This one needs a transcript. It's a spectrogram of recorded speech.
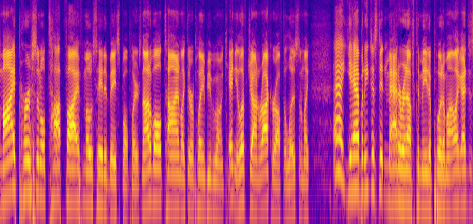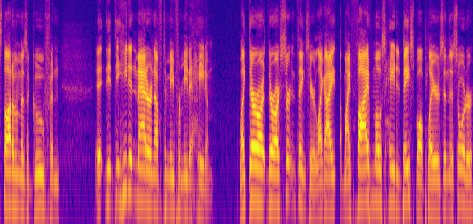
my personal top five most hated baseball players, not of all time. Like there were of people going, Ken, you left John Rocker off the list. I'm like, eh, yeah, but he just didn't matter enough to me to put him on. Like I just thought of him as a goof, and it, it, he didn't matter enough to me for me to hate him. Like there are there are certain things here. Like I my five most hated baseball players in this order.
